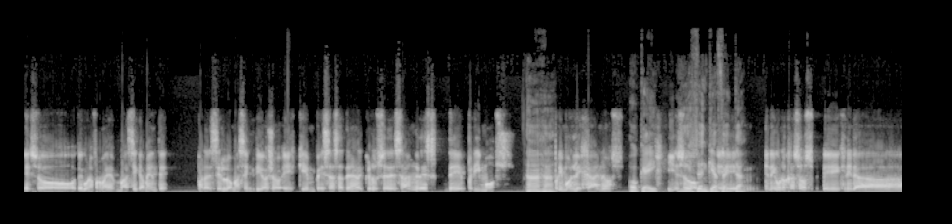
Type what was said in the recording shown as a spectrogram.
Eso, de alguna forma, es básicamente, para decirlo más en criollo, es que empezás a tener cruce de sangres de primos. Primos lejanos. Ok. ¿Y eso, en qué afecta? Eh, en algunos casos eh, genera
